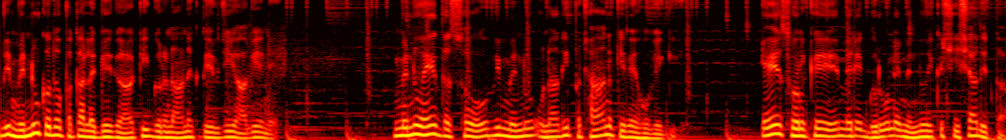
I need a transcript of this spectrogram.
ਵੀ ਮੈਨੂੰ ਕਦੋਂ ਪਤਾ ਲੱਗੇਗਾ ਕਿ ਗੁਰੂ ਨਾਨਕ ਦੇਵ ਜੀ ਆ ਗਏ ਨੇ? ਮੈਨੂੰ ਇਹ ਦੱਸੋ ਵੀ ਮੈਨੂੰ ਉਹਨਾਂ ਦੀ ਪਛਾਣ ਕਿਵੇਂ ਹੋਵੇਗੀ? ਇਹ ਸੁਣ ਕੇ ਮੇਰੇ ਗੁਰੂ ਨੇ ਮੈਨੂੰ ਇੱਕ ਸ਼ੀਸ਼ਾ ਦਿੱਤਾ।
